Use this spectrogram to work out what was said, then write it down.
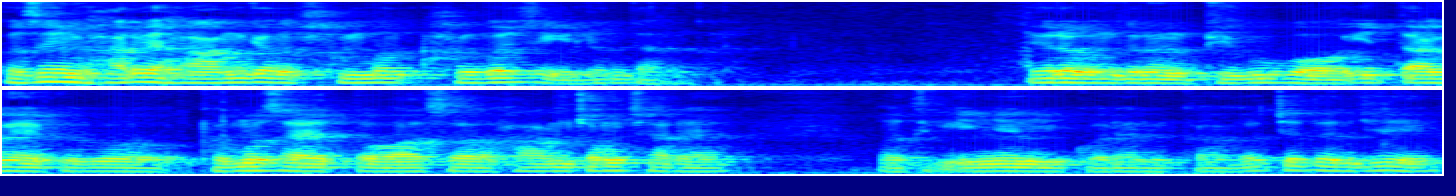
그 스님 하루에 한경 한 번, 한 권씩 읽는다는 거야. 여러분들은 비구고 이 땅에 그거 변호사에 또 와서 함 종찰에 어떻게 인연이 있고 그러니까 어쨌든지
